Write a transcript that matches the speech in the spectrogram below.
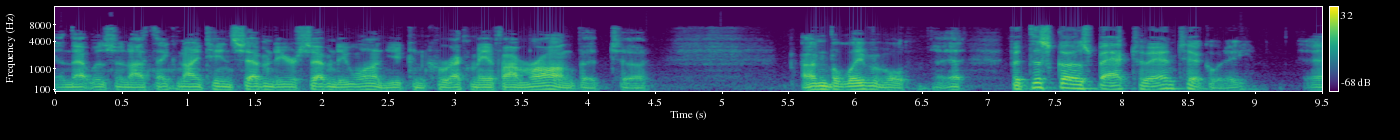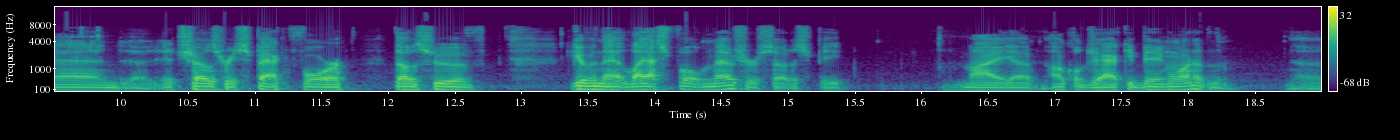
And that was in, I think, 1970 or 71. You can correct me if I'm wrong, but uh, unbelievable. Uh, but this goes back to antiquity, and uh, it shows respect for those who have given that last full measure, so to speak my uh, Uncle Jackie being one of them. Uh,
